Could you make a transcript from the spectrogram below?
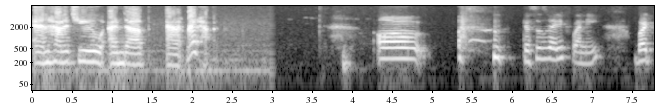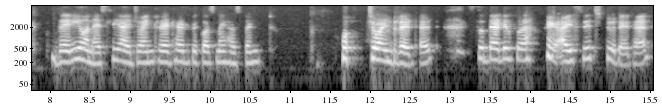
and how did you end up at Red Hat? Uh, this is very funny, but very honestly, I joined Red Hat because my husband joined Red Hat. So that is why I switched to Red Hat.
